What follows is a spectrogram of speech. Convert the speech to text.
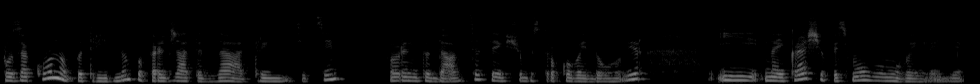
по закону потрібно попереджати за три місяці орендодавця, це якщо безстроковий договір, і найкраще в письмовому вигляді.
